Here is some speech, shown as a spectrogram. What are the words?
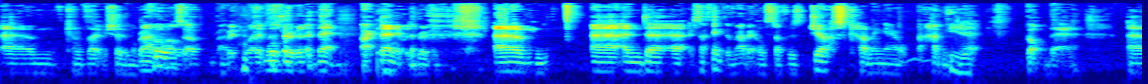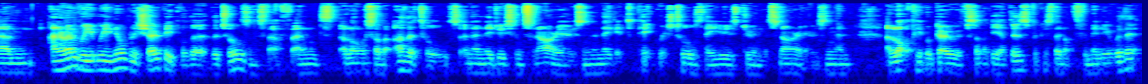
um, kind of like we show them on Rabbit uh, rabbit, well, it was ribbon then. Back then, it was ribbon. Um, uh, and uh, I think the rabbit hole stuff was just coming out, but hadn't Yeah. yet got there. Um, and I remember we, we normally show people the, the tools and stuff, and along with some other tools, and then they do some scenarios, and then they get to pick which tools they use during the scenarios. And then a lot of people go with some of the others because they're not familiar with it.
